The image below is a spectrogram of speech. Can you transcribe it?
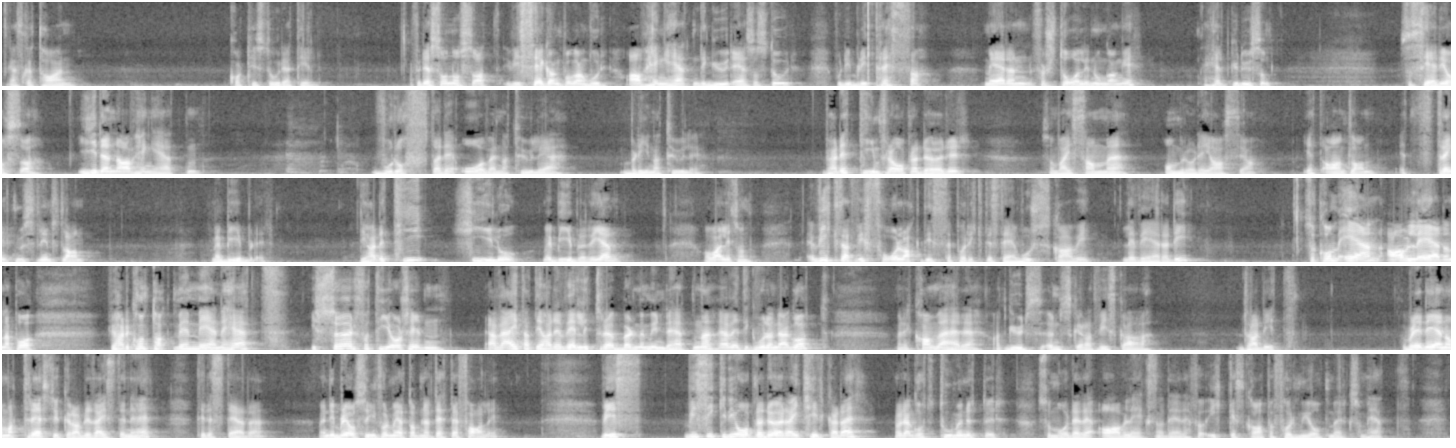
Jeg skal ta en kort historie til. For det er sånn også at Vi ser gang på gang hvor avhengigheten til Gud er så stor. Hvor de blir pressa mer enn forståelig noen ganger. Det er helt grusomt. Så ser de også i den avhengigheten hvor ofte det overnaturlige blir naturlig. Vi hadde et team fra Åpne dører som var i samme område i Asia, i et annet land, et strengt muslimsk land, med bibler. De hadde ti kilo med bibler igjen. Og var litt sånn Viktig at vi får lagt disse på riktig sted. Hvor skal vi levere de? Så kom en av lederne på Vi hadde kontakt med en menighet i sør for ti år siden. Jeg vet at de hadde veldig trøbbel med myndighetene. Jeg vet ikke hvordan det har gått. Men det kan være at Gud ønsker at vi skal dra dit. Så ble det enige om at tre stykker av de reiste ned til det stedet. Men de ble også informert om at dette er farlig. Hvis, hvis ikke de åpner døra i kirka der, når det har gått to minutter, så må dere avleksne dere for å ikke skape for mye oppmerksomhet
